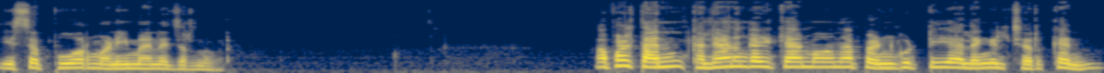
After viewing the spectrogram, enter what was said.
is a poor money manager എന്ന് പറയും. അപ്പോൾ തൻ കല്യാണം കഴിക്കാൻ പോകുന്ന പെൺകുട്ടി അല്ലെങ്കിൽ ചെറുക്കൻ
